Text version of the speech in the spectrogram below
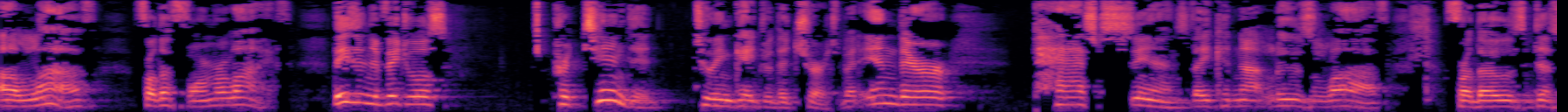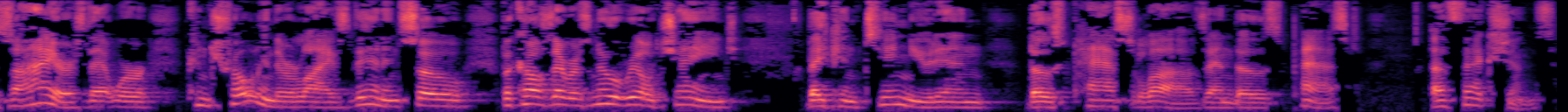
a love for the former life. These individuals pretended to engage with the church, but in their past sins, they could not lose love for those desires that were controlling their lives then. And so, because there was no real change, they continued in those past loves and those past affections.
